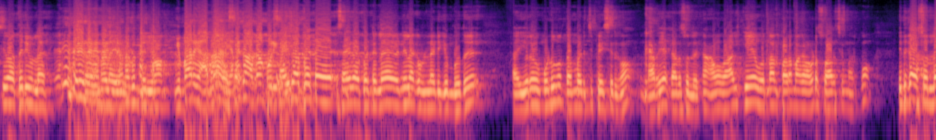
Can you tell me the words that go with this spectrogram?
சிவா தெரியும்ல? எனக்கும் தெரியும். இங்க பாருங்க அதான் எனக்கும் அதான் புரியும். சைதாப்பேட்டை சைதாப்பேட்டையில வெண்ணிலா கபில் நடிக்கும் போது இரவு முழுவதும் தம் அடிச்சு பேசியிருக்கோம். நிறைய கதை சொல்லியிருக்கான். அவன் வாழ்க்கையே ஒரு நாள் படமாக கூட சுவாரஸ்யமா இருக்கும். இதுக்காக சொல்ல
